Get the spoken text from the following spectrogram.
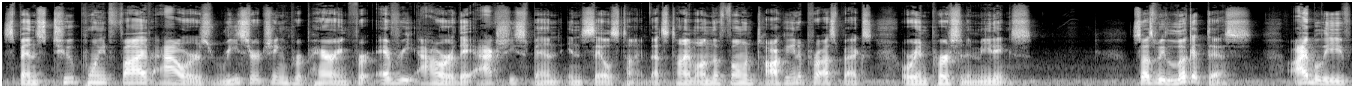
spends 2.5 hours researching and preparing for every hour they actually spend in sales time. That's time on the phone talking to prospects or in person in meetings. So, as we look at this, I believe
